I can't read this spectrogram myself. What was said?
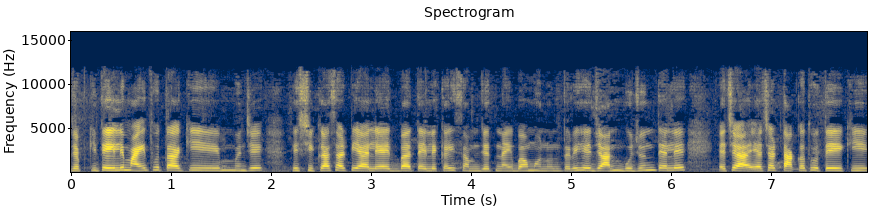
जबकि त्याला माहीत होता की म्हणजे हे शिकासाठी आले आहेत बा त्याला काही समजत नाही बा म्हणून. तरी हे जाणबुजून त्याला याच्या याच्यात टाकत होते की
